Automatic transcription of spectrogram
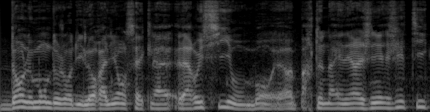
Dans le monde d'aujourd'hui, leur alliance avec la, la Russie, on, bon, un partenariat énergétique,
